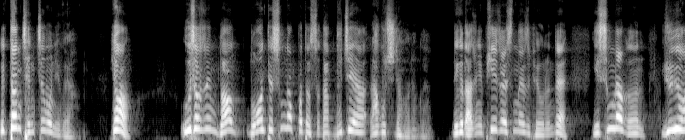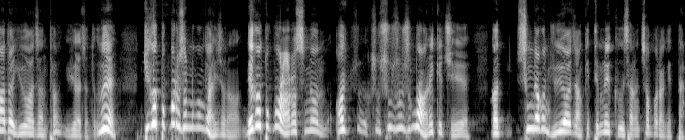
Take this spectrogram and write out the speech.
일단 쟁점은 이거야. 야 의사 선생님 나 너한테 승낙 받았어. 나 무죄야 라고 주장하는 거야. 이거 나중에 피해자의 승낙에서 배우는데 이 승낙은 유효하다 유효하지 않다 유효하지 않다. 왜? 네가 똑바로 설명한 게 아니잖아. 내가 똑바로 알았으면 아 수- 수술 승낙 안 했겠지. 그러니까 승낙은 유효하지 않기 때문에 그 의사는 처벌하겠다.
